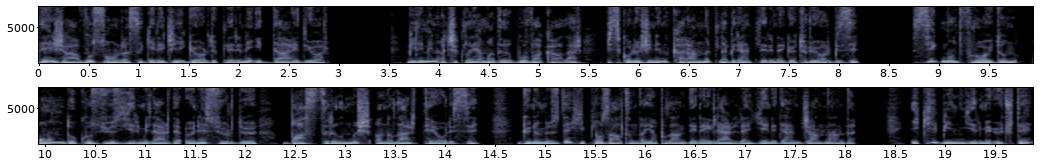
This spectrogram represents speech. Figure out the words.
dejavu sonrası geleceği gördüklerini iddia ediyor. Bilimin açıklayamadığı bu vakalar psikolojinin karanlık labirentlerine götürüyor bizi. Sigmund Freud'un 1920'lerde öne sürdüğü bastırılmış anılar teorisi günümüzde hipnoz altında yapılan deneylerle yeniden canlandı. 2023'te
